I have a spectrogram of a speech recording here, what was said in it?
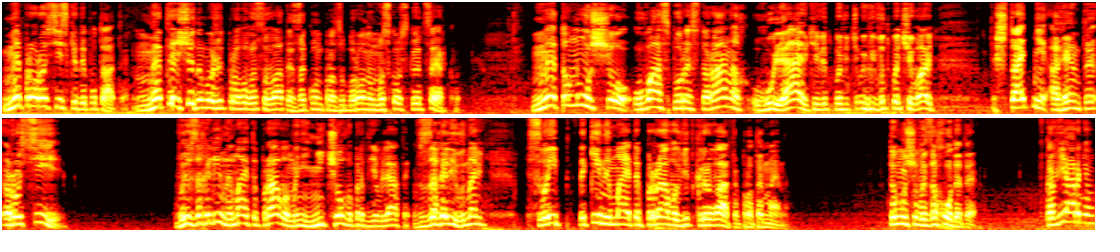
не про російські депутати, не те, що не можуть проголосувати закон про заборону московської церкви. Не тому, що у вас по ресторанах гуляють і відпочивають штатні агенти Росії. Ви взагалі не маєте права мені нічого пред'являти. Взагалі, ви навіть свої такі не маєте права відкривати проти мене. Тому що ви заходите в кав'ярню,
